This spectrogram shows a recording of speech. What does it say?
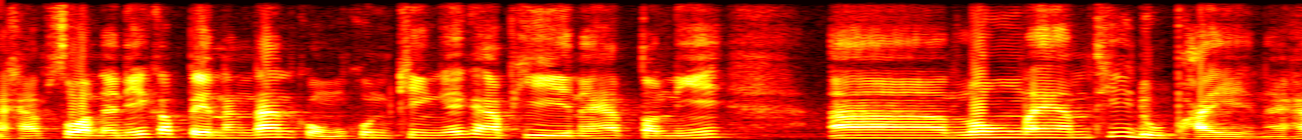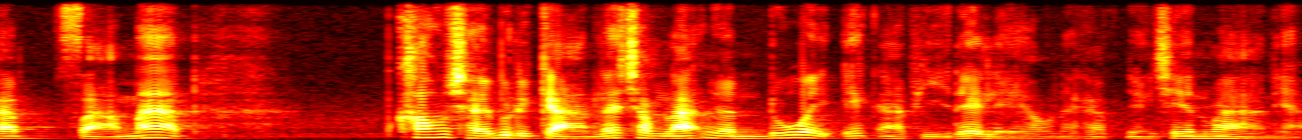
นะครับ ส่วนอันนี้ก็เป็นทางด้านของคุณ King XRP นะครับ ตอนนี้โรงแรมที่ดูไบนะครับ สามารถเข้าใช้บริการและชำระเงินด้วย XRP ได้แล้วนะครับ อย่างเช่นว่าเนี่ย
